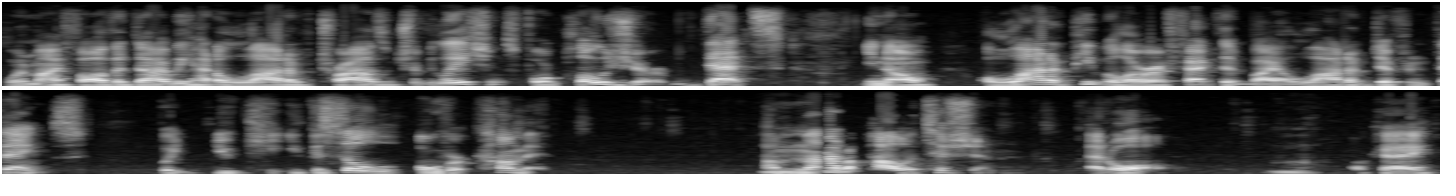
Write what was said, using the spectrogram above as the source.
when my father died, we had a lot of trials and tribulations, foreclosure, debts. You know, a lot of people are affected by a lot of different things, but you you can still overcome it. I'm Mhm. not a politician at all. Mm. Okay,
